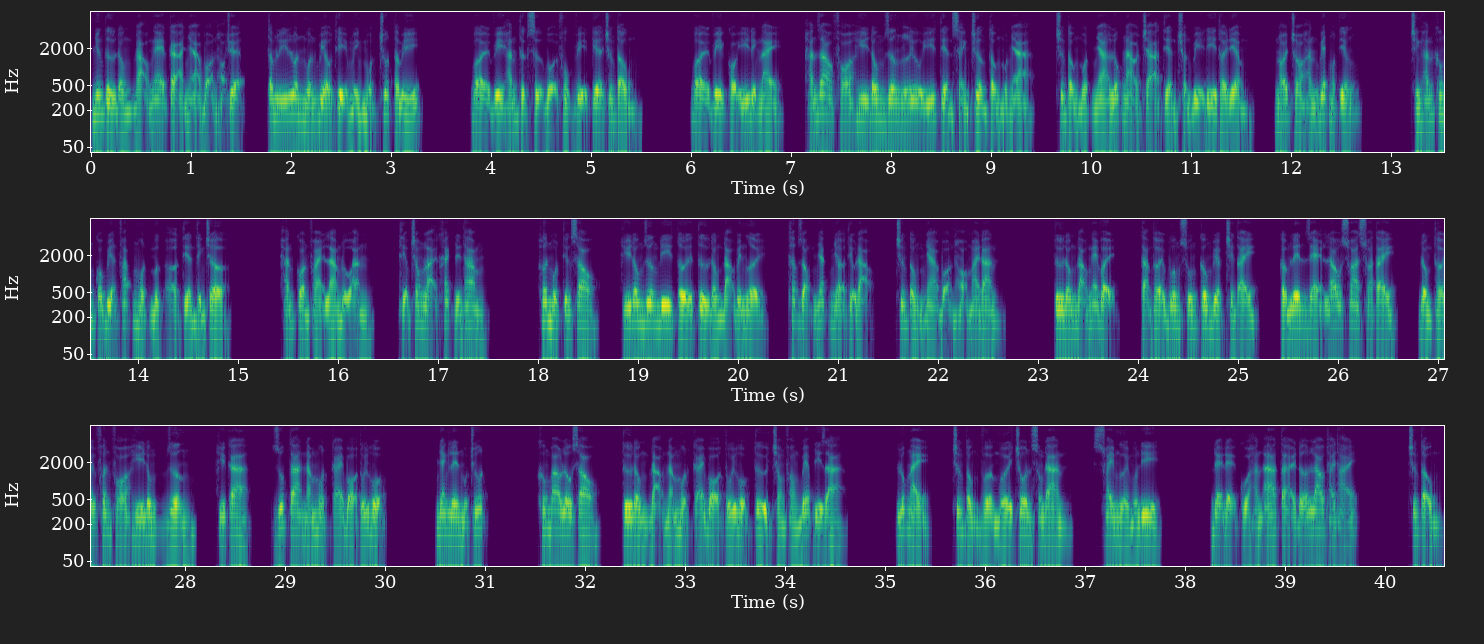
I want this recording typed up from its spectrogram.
Nhưng từ đồng đạo nghe cả nhà bọn họ chuyện, tâm lý luôn muốn biểu thị mình một chút tâm ý. Bởi vì hắn thực sự bội phục vị kia trương tổng. Bởi vì có ý định này, hắn giao phó hy đông dương lưu ý tiền sành trương tổng một nhà, trương tổng một nhà lúc nào trả tiền chuẩn bị đi thời điểm, nói cho hắn biết một tiếng. Chính hắn không có biện pháp một mực ở tiền tính chờ. Hắn còn phải làm đồ ăn, tiệm trong lại khách đến thăm. Hơn một tiếng sau khí đông dương đi tới từ đồng đạo bên người, thấp giọng nhắc nhở tiểu đạo, trương tổng nhà bọn họ mai đan. Từ đồng đạo nghe vậy tạm thời buông xuống công việc trên tay, cầm lên rẻ lau xoa xoa tay, đồng thời phân phó hí đông dương, hí ca, giúp ta nắm một cái bỏ túi hộp. Nhanh lên một chút. Không bao lâu sau, từ đồng đạo nắm một cái bỏ túi hộp từ trong phòng bếp đi ra. Lúc này, trương tổng vừa mới trôn xong đan, xoay người muốn đi. Đệ đệ của hắn a tài đỡ lao thái thái. Trương tổng,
